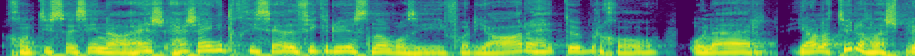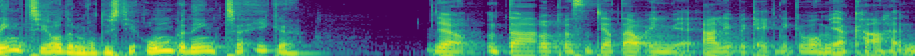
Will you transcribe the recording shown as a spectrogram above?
kommt uns so in Sinn, ah, hast, hast du eigentlich die Selfie-Grüße noch, die sie vor Jahren hat bekommen? Und er, ja natürlich, dann springt sie, oder? Und will uns die unbedingt zeigen. Ja, und da repräsentiert auch irgendwie alle Begegnungen, die wir hatten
